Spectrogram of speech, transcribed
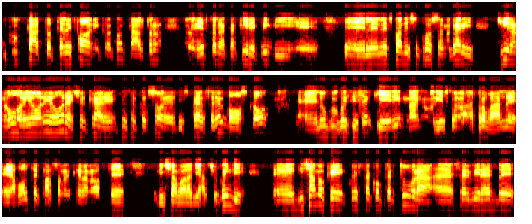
un contatto telefonico e quant'altro non riescono a capire, quindi eh, eh, le, le squadre di soccorso magari girano ore e ore e ore a cercare queste persone disperse nel bosco eh, lungo questi sentieri, ma non riescono a trovarle e a volte passano anche la notte diciamo, alla ghiaccio. Quindi eh, diciamo che questa copertura eh, servirebbe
